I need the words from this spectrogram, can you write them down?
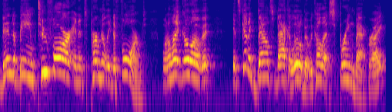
bend a beam too far and it's permanently deformed, when I let go of it, it's going to bounce back a little bit. We call that spring back, right?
